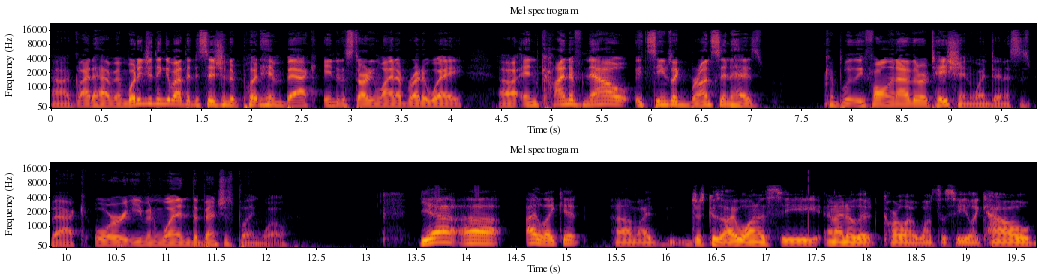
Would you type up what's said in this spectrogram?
Uh, glad to have him. What did you think about the decision to put him back into the starting lineup right away? Uh, and kind of now it seems like Brunson has completely fallen out of the rotation when Dennis is back, or even when the bench is playing well. Yeah, uh, I like it. Um, I just because I want to see, and I know that Carlisle wants to see, like how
